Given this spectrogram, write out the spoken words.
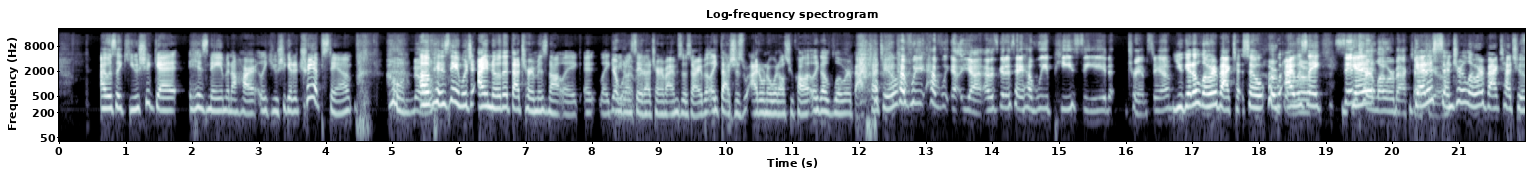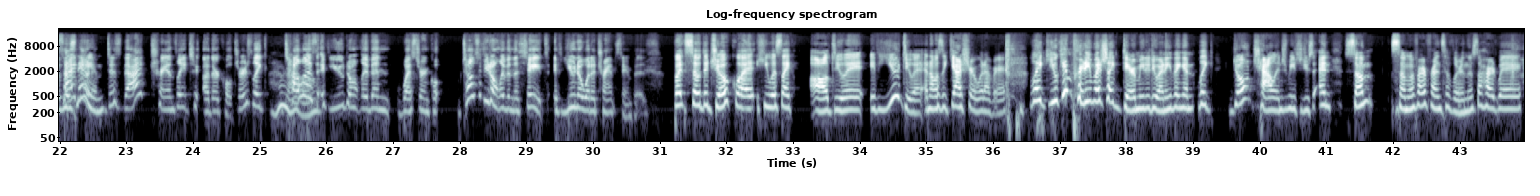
i was like you should get his name in a heart like you should get a tramp stamp Oh no. of his name which i know that that term is not like it, like Yeah, we don't say that term i'm so sorry but like that's just i don't know what else you call it like a lower back tattoo have we have we uh, yeah, I was gonna say have we PC'd tramp stamp? you get a lower back tattoo so Okay, i was lower- like Center get, lower back get a center lower back tattoo of his Side note, name Does that translate to other cultures? Like tell us if you don't live in western tell us if you don't live in the states if you know what a tramp stamp is. But so the joke was he was like, I'll do it if you do it. And I was like, yeah, sure, whatever. like you can pretty much like dare me to do anything and like don't challenge me to do so. And some some of our friends have learned this the hard way.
